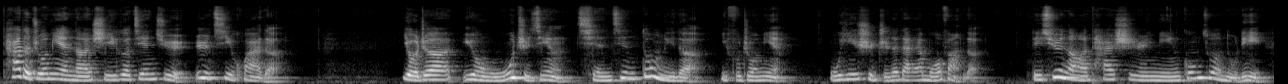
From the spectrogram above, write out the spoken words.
他的桌面呢是一个兼具日记化的，有着永无止境前进动力的一幅桌面，无疑是值得大家模仿的。李旭呢，他是一名工作努力、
